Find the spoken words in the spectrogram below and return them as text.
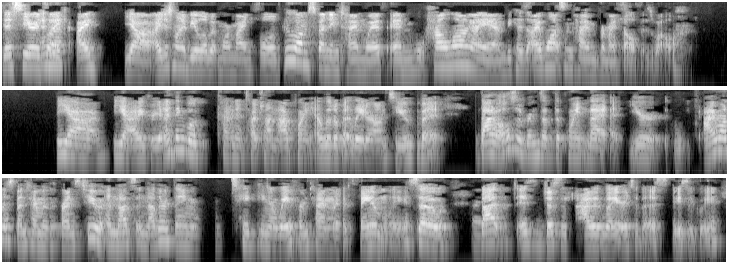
this year it's and like, I, yeah, I just want to be a little bit more mindful of who I'm spending time with and how long I am because I want some time for myself as well. Yeah, yeah, I agree. And I think we'll kind of touch on that point a little bit later on too, but that also brings up the point that you're, I want to spend time with friends too. And that's another thing taking away from time with family. So right. that is just an added layer to this, basically.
